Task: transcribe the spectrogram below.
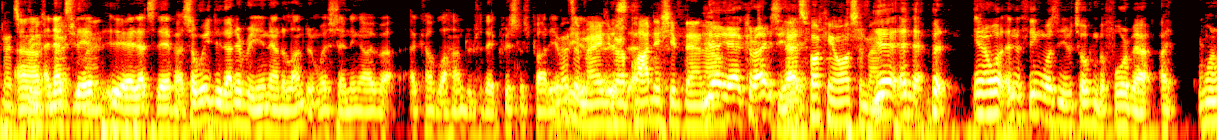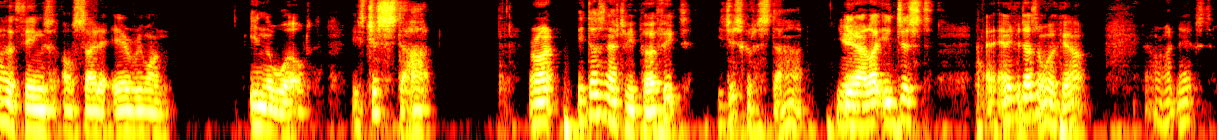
That's pretty and that's their man. yeah, that's their part. So we do that every year out of London. We're sending over a couple of hundred for their Christmas party. Every That's year. amazing. We've got a uh, partnership there now. Yeah, yeah, crazy. That's hey? fucking awesome, man. Yeah, and that, but you know what? And the thing was, and you were talking before about I, one of the things I'll say to everyone in the world is just start. Right? It doesn't have to be perfect. You just got to start. Yeah. You know, like you just, and if it doesn't work out, all right, next.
